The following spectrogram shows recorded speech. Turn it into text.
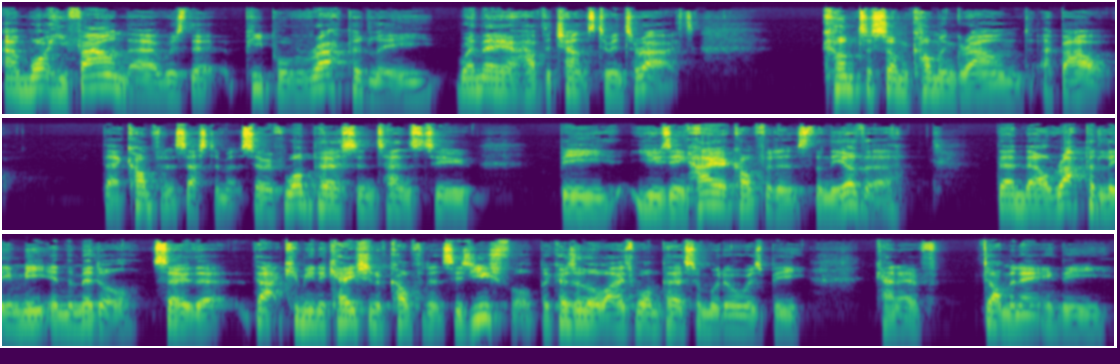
And what he found there was that people rapidly, when they have the chance to interact, come to some common ground about their confidence estimate. So if one person tends to be using higher confidence than the other, then they'll rapidly meet in the middle so that that communication of confidence is useful because otherwise one person would always be kind of dominating the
